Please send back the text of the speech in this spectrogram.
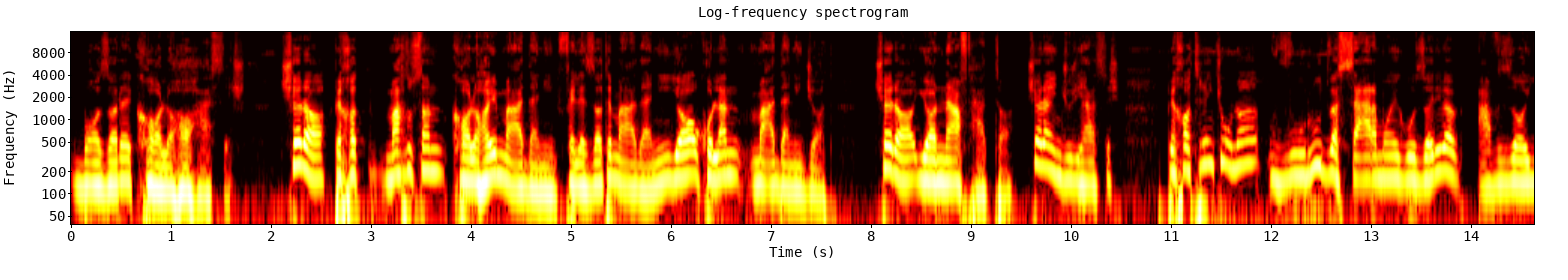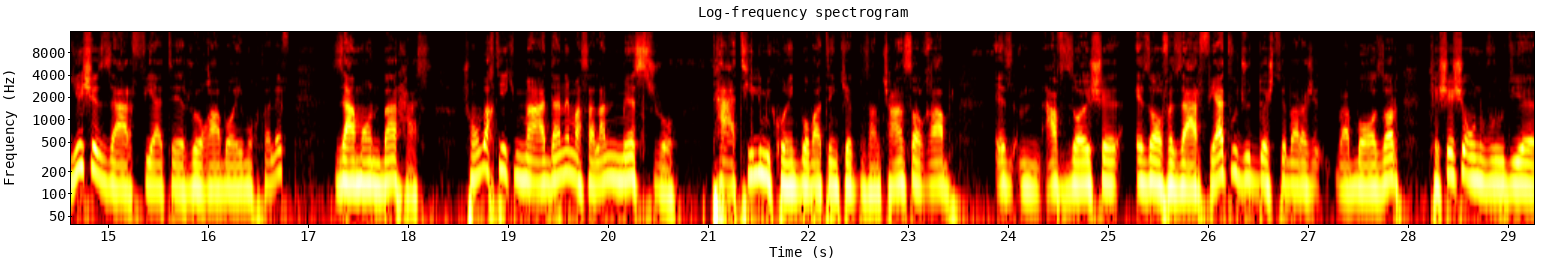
بازار کالاها هستش. چرا؟ بخواد مخصوصا کالاهای معدنی فلزات معدنی یا کلا معدنیجات چرا؟ یا نفت حتی. چرا اینجوری هستش؟ به خاطر اینکه اونا ورود و سرمایه گذاری و افزایش ظرفیت رقبای مختلف زمانبر هست. شما وقتی یک معدن مثلا مصر رو تعطیل می‌کنید بابت اینکه مثلا چند سال قبل افزایش اضافه ظرفیت وجود داشته براش و بازار کشش اون ورودی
